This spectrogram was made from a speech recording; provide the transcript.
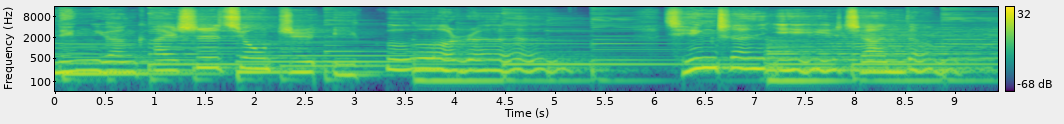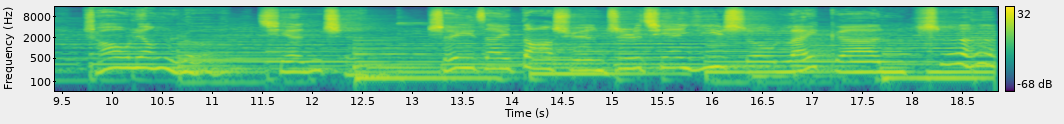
宁愿开始就只一个人。清晨一盏灯，照亮了前尘。谁在大雪之前一手来赶针？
